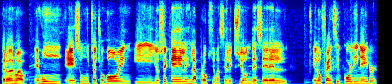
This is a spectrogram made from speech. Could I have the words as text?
Pero de nuevo, es un, es un muchacho joven y yo sé que él es la próxima selección de ser el, el offensive coordinator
